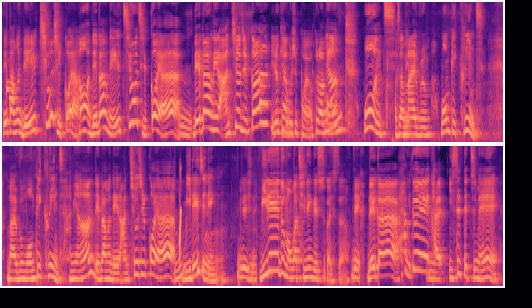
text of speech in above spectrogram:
내 방은 내일 치워질 거야. 어, 내 방 내일 치워질 거야. 내방 내일 안 치워질 걸? 이렇게 하고 싶어요. 그러면 won't. 그래서 my room won't be cleaned. My room won't be cleaned 하면 내 방은 내일 안 치워질 거야. 미래 진행. 미래시네. 미래에도 뭔가 진행될 수가 있어요. 네. 내가 학교에 가, 있을 때쯤에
